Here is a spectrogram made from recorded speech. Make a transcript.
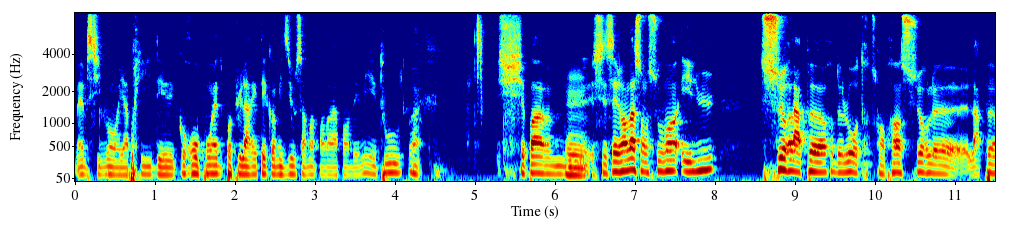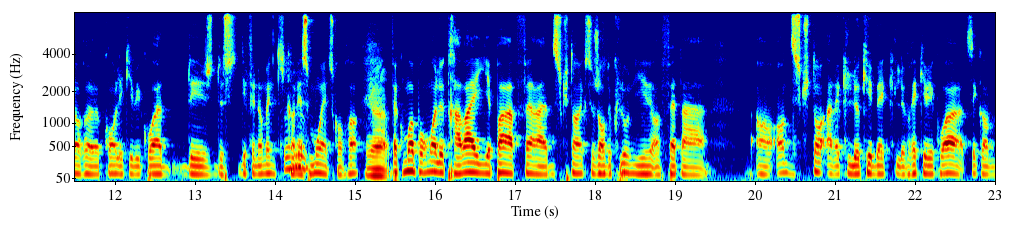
Même si bon, il a pris des gros points de popularité comme il dit Oussama pendant la pandémie et tout. Ouais. Je sais pas. Mm. c- Ces gens-là sont souvent élus sur la peur de l'autre, tu comprends? Sur le, la peur euh, qu'ont les Québécois des, de- des phénomènes qu'ils Mhm. connaissent moins, tu comprends? Fait que moi, pour moi, le travail, il n'est pas à faire en discutant avec ce genre de clown, il est en fait à- en, en discutant avec le Québec, le vrai Québécois. C'est comme,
